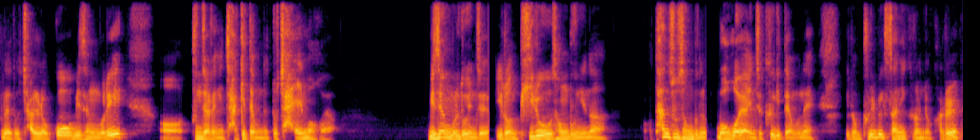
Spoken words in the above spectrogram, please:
물에도 잘 녹고 미생물이 어, 분자량이 작기 때문에 또 잘 먹어요. 미생물도 이제 이런 비료 성분이나 탄소 성분을 먹어야 이제 크기 때문에 이런 풀빅산이 그런 역할을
